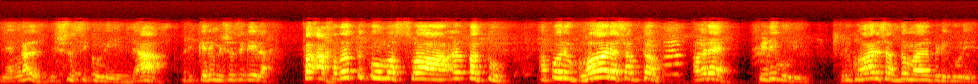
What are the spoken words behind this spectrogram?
ഞങ്ങൾ വിശ്വസിക്കുകയില്ല. ഒരിക്കലും വിശ്വസിക്കുകയില്ല. അപ്പൊ ഒരു ഘോര ശബ്ദം അവരെ പിടികൂടി. ഒരു ഘോര ശബ്ദം അവരെ പിടികൂടി.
